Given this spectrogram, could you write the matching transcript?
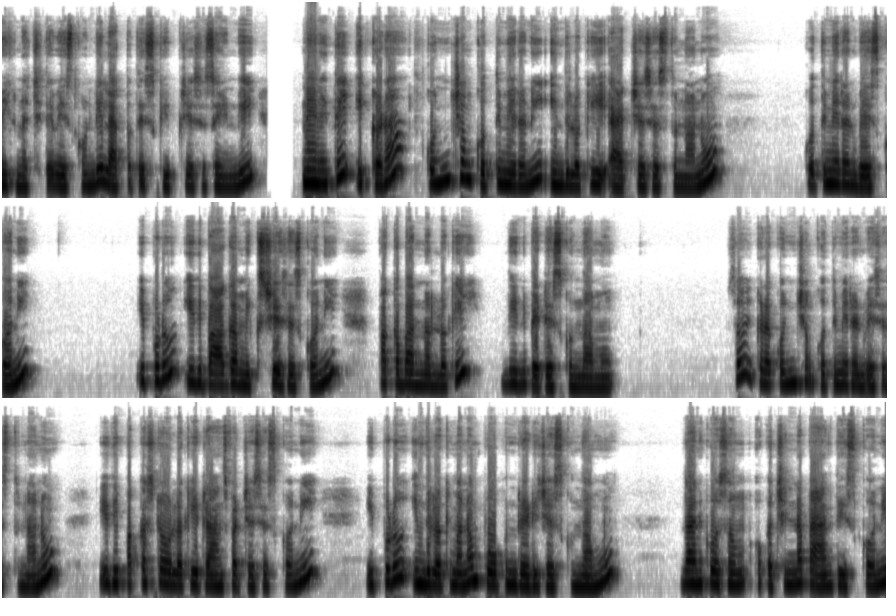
మీకు నచ్చితే వేసుకోండి లేకపోతే స్కిప్ చేసేసేయండి. నేనైతే ఇక్కడ కొంచెం కొత్తిమీరని ఇందులోకి యాడ్ చేసేస్తున్నాను. కొత్తిమీరని వేసుకొని ఇప్పుడు ఇది బాగా మిక్స్ చేసేసుకొని పక్క బర్నర్లోకి దీన్ని పెట్టేసుకుందాము. సో ఇక్కడ కొంచెం కొత్తిమీరని వేసేస్తున్నాను. ఇది పక్క స్టవ్లోకి ట్రాన్స్ఫర్ చేసేసుకొని ఇప్పుడు ఇందులోకి మనం పోపుని రెడీ చేసుకుందాము. దానికోసం ఒక చిన్న ప్యాన్ తీసుకొని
